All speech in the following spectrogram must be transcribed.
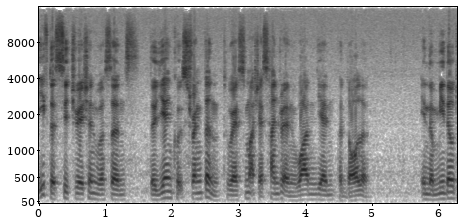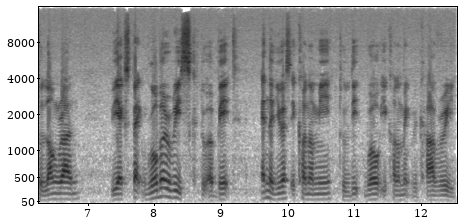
If the situation worsens, the yen could strengthen to as much as 101 yen per dollar. In the middle to long run, we expect global risk to abate and the US economy to lead world economic recovery.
